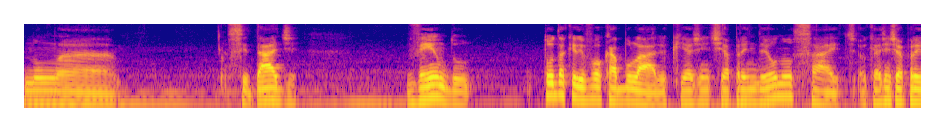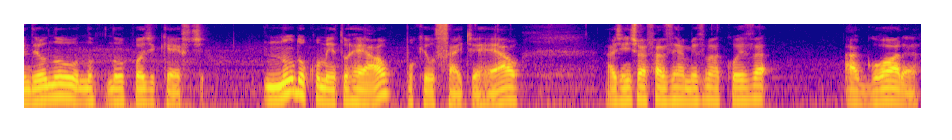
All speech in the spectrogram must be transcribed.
numa cidade, vendo todo aquele vocabulário que a gente aprendeu no site, o que a gente aprendeu no, no, no podcast, num documento real, porque o site é real, a gente vai fazer a mesma coisa agora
